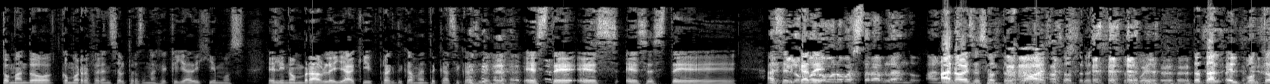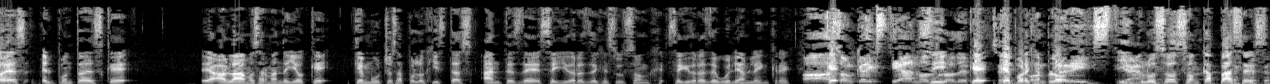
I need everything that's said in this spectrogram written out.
tomando como referencia al personaje que ya dijimos, el innombrable Jackie, prácticamente casi casi, este es, es este acerca de... no vas a estar hablando. Ah, ah, no. ese es otro. No, ese es otro, ese es otro, güey. Total, el punto es, el punto es que eh, hablábamos Armando y yo que que muchos apologistas antes de seguidores de Jesús son seguidores de William Lane Craig. Ah, son cristianos, sí, Que, que por ejemplo, incluso son capaces,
